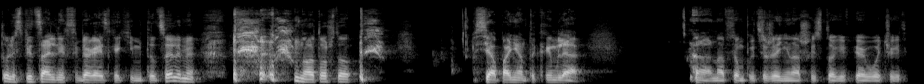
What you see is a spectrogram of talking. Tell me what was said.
то ли специально их собирает с какими-то целями. ну, а то, что все оппоненты Кремля а, на всем протяжении нашей истории в первую очередь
